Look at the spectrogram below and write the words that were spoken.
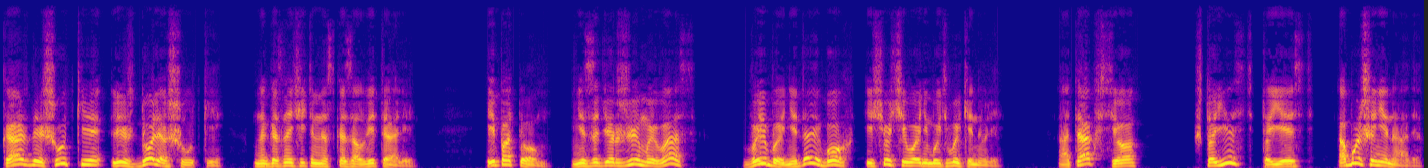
Каждой шутке лишь доля шутки, многозначительно сказал Виталий. И потом, не задержи мы вас, вы бы, не дай бог, еще чего-нибудь выкинули. А так все. Что есть, то есть, а больше не надо.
